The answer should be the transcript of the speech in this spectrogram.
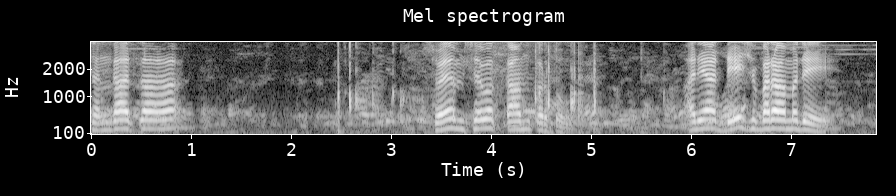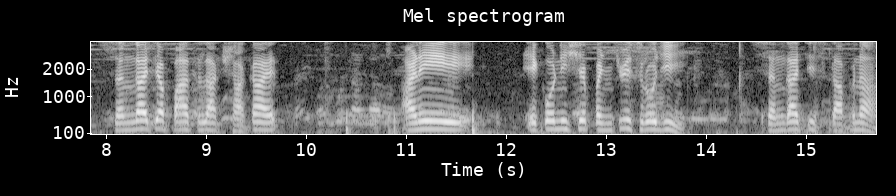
संघाचा स्वयंसेवक काम करतो. आणि या देशभरामध्ये संघाच्या पाच लाख शाखा आहेत. आणि एकोणीसशे पंचवीस रोजी संघाची स्थापना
